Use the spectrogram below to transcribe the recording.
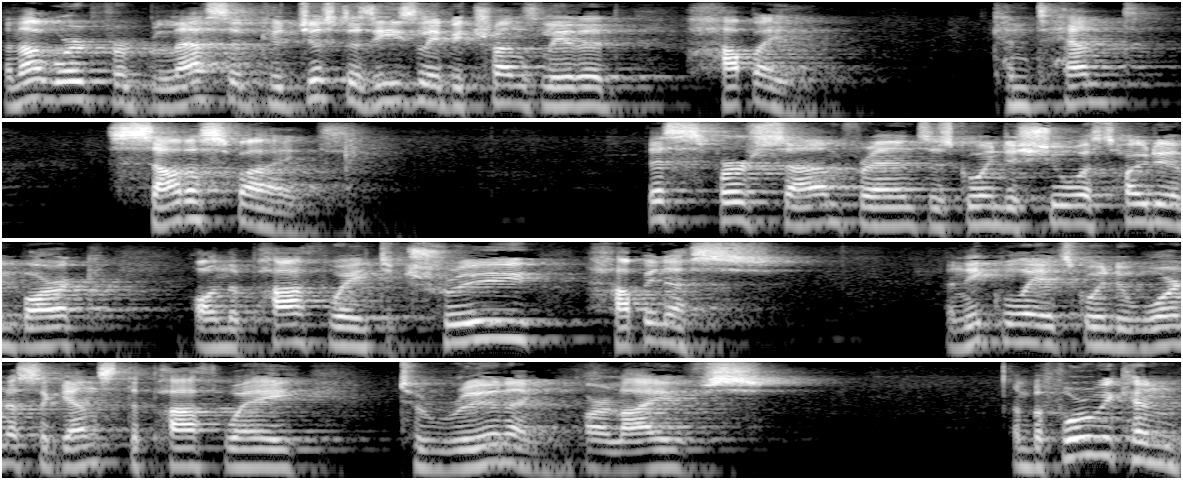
And that word for blessed could just as easily be translated happy, content, satisfied. This first psalm, friends, is going to show us how to embark on the pathway to true happiness. And equally, it's going to warn us against the pathway to ruining our lives. And before we can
